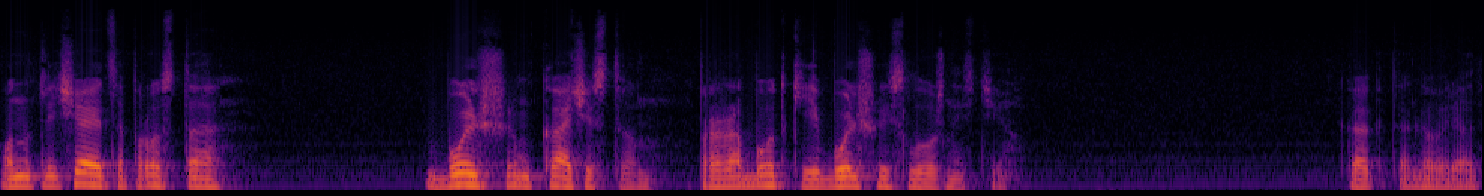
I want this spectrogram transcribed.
Он отличается просто большим качеством проработки и большей сложностью. Как это говорят?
